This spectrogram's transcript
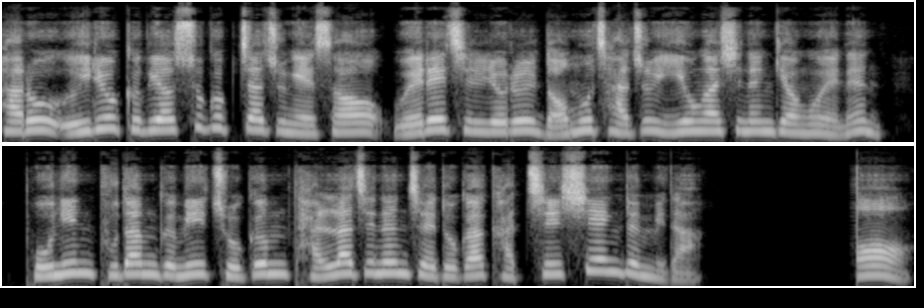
바로 의료급여 수급자 중에서 외래 진료를 너무 자주 이용하시는 경우에는 본인 부담금이 조금 달라지는 제도가 같이 시행됩니다. 어,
